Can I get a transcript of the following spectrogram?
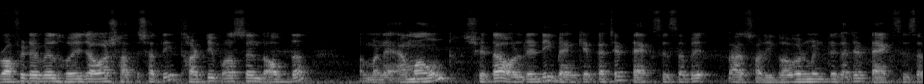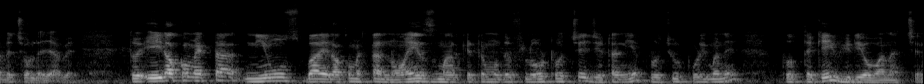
প্রফিটেবল হয়ে যাওয়ার সাথে সাথেই থার্টি পার্সেন্ট অফ দ্য মানে অ্যামাউন্ট সেটা অলরেডি ব্যাংকের কাছে ট্যাক্স হিসাবে সরি গভর্নমেন্টের কাছে ট্যাক্স হিসাবে চলে যাবে। তো এই রকম একটা নিউজ বা এরকম একটা নয়েজ মার্কেটের মধ্যে ফ্লোট হচ্ছে, যেটা নিয়ে প্রচুর পরিমাণে প্রত্যেকেই ভিডিও বানাচ্ছেন।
